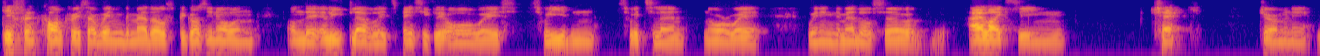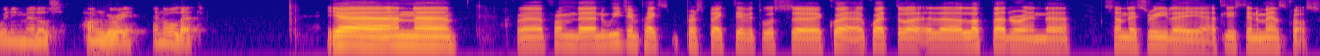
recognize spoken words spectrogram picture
different countries are winning the medals because you know on on the elite level it's basically always Sweden, Switzerland, Norway winning the medals. So I like seeing Czech, Germany winning medals, Hungary, and all that. Yeah, and uh, uh, from the Norwegian perspective, it was uh, quite quite a lot, a lot better in the Sunday's relay, at least in the men's class.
